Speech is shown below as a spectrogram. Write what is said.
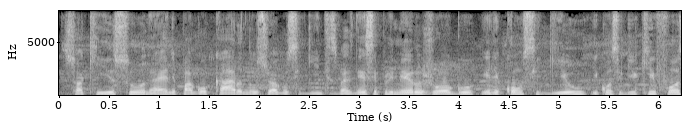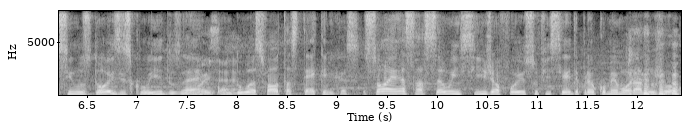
Só que isso, né, ele pagou caro nos jogos seguintes. Mas nesse primeiro jogo ele conseguiu e conseguiu que fossem os dois excluídos, né? Pois com é. duas faltas técnicas. Só essa ação em si já foi o suficiente para eu comemorar no jogo.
